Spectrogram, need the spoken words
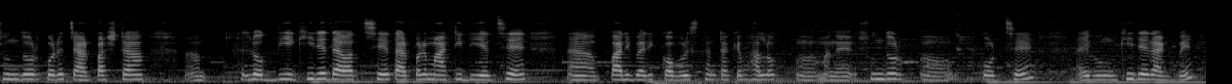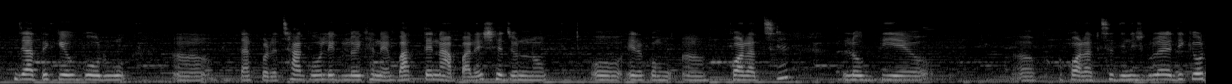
সুন্দর করে চারপাশটা লোক দিয়ে ঘিরে দেওয়াচ্ছে তারপরে মাটি দিয়েছে পারিবারিক কবরস্থানটাকে ভালো মানে সুন্দর করছে এবং ঘিরে রাখবে যাতে কেউ গরু তারপরে ছাগল এগুলো এখানে বাঁধতে না পারে। সেজন্য ও এরকম করাচ্ছে লোক দিয়ে ও, আহ, করাচ্ছে জিনিসগুলো। এদিকে ওর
